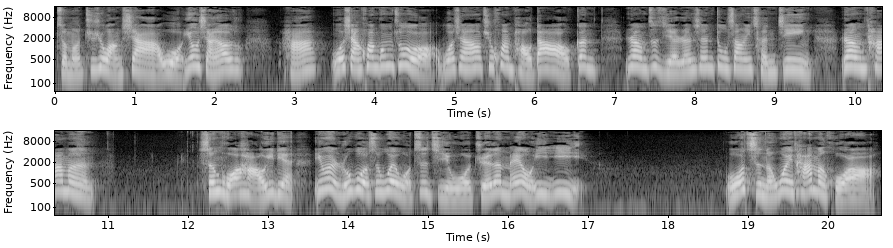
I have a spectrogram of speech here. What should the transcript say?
怎么继续往下？我又想要。哈，我想换工作，我想要去换跑道，更让自己的人生镀上一层金，让他们生活好一点。因为如果是为我自己，我觉得没有意义，我只能为他们活了。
